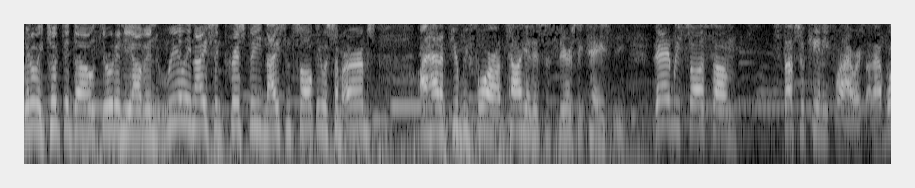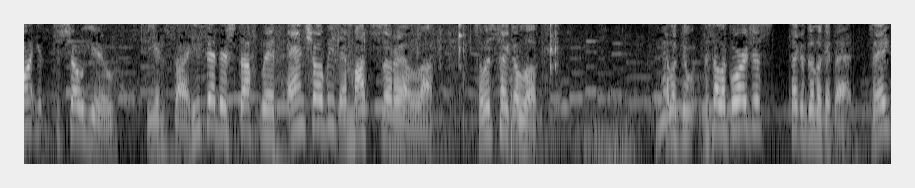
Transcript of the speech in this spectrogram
Literally took the dough, threw it in the oven. Really nice and crispy, nice and salty with some herbs. I had a few before. I'm telling you, this is seriously tasty. Then we saw some stuffed zucchini flowers, and I want you to show you the inside. He said they're stuffed with anchovies and mozzarella. So let's take a look. That look, does that look gorgeous? Take a good look at that. See?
